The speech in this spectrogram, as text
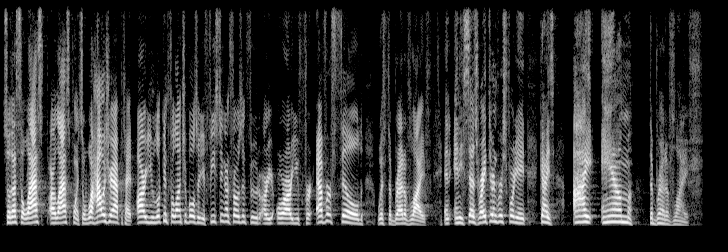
So that's the last, our last point. So, what, how is your appetite? Are you looking for Lunchables? Are you feasting on frozen food? Or, or are you forever filled with the bread of life? And, and he says right there in verse 48, guys, I am the bread of life.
